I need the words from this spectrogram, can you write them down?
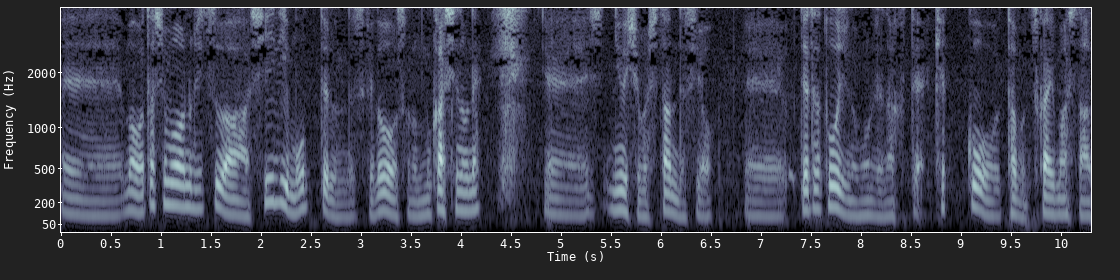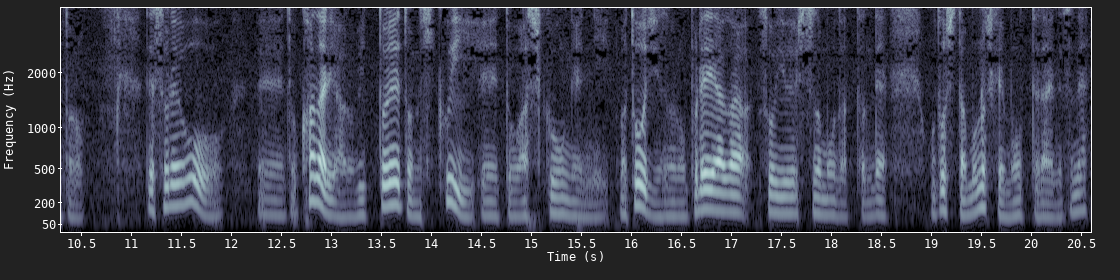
えーまあ、私もあの実は CD 持ってるんですけどその昔のね、えー、入手はしたんですよ、えー、出た当時のものじゃなくて結構多分使いました後の。でそれを、えーと、かなりあのビットレートの低い、えーと、圧縮音源に、まあ、当時そのプレイヤーがそういう質のものだったんで落としたものしか持ってないんですね。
